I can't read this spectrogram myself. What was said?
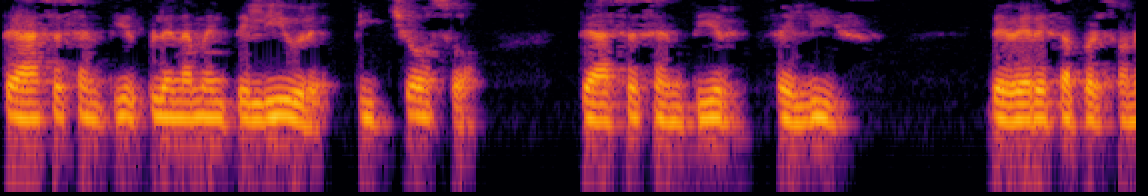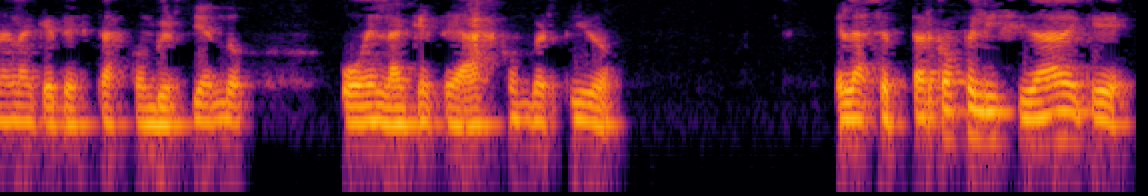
te hace sentir plenamente libre, dichoso, te hace sentir feliz de ver esa persona en la que te estás convirtiendo o en la que te has convertido. El aceptar con felicidad de que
